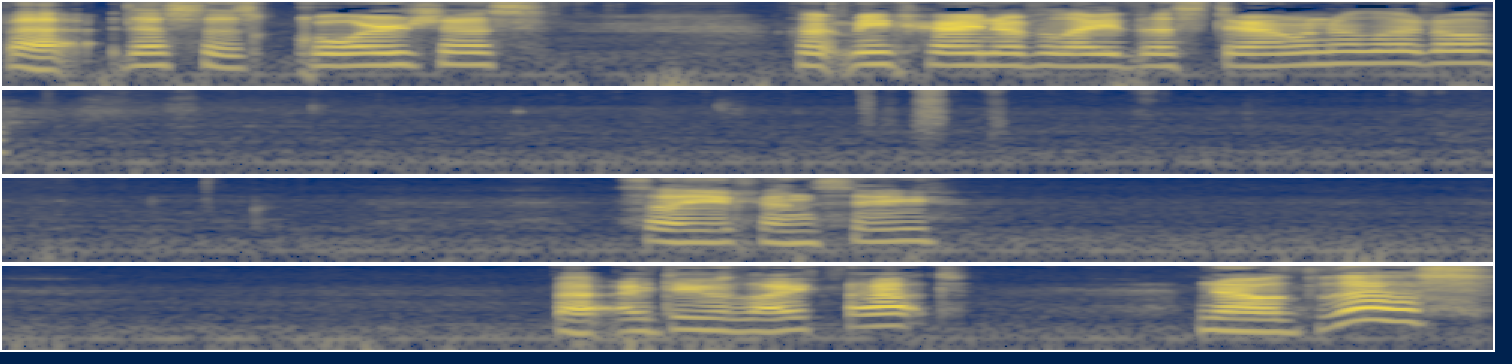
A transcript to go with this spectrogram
But this is gorgeous. Let me kind of lay this down a little. So you can see. but I do like that. Now this...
